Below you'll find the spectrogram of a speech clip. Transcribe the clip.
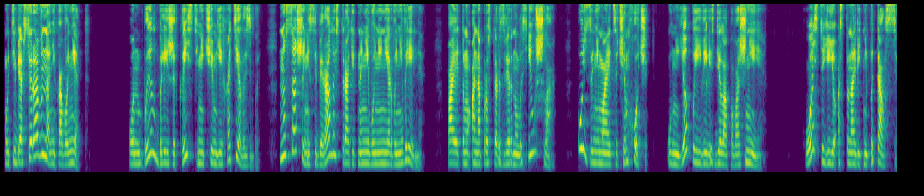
У тебя все равно никого нет». Он был ближе к истине, чем ей хотелось бы, но Саша не собиралась тратить на него ни нервы, ни время. Поэтому она просто развернулась и ушла. Пусть занимается чем хочет. У нее появились дела поважнее. Костя ее остановить не пытался.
